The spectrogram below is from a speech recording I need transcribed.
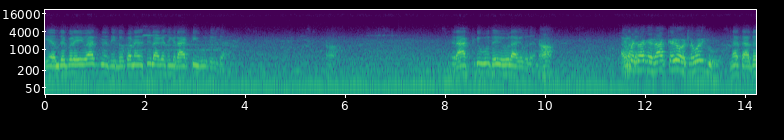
એ સમજણ પડે એવી વાત નથી. લોકોને શું લાગે છે કે રાગથી ઉભું થયું છે હા. રાગથી ઉભું થયું એવું લાગે બધા રાગ કર્યો એટલે વળગ્યું ના સાધુ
